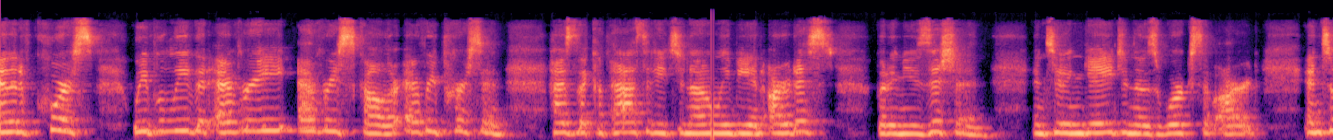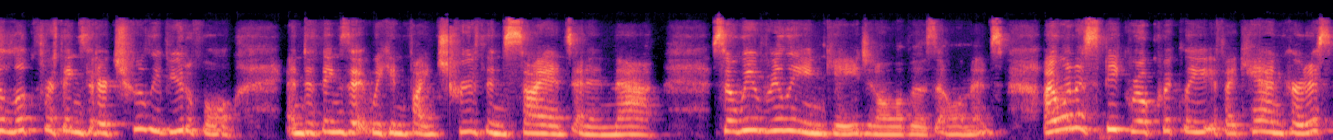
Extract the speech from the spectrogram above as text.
And then, of course, we believe that every every scholar, every person has the capacity to not only be an artist but a musician, and to engage in those works of art, and to look for things that are truly beautiful, and to things that we can find truth in science and in math. So we really engage in all of those elements. I want to speak real quickly, if I can, Curtis,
